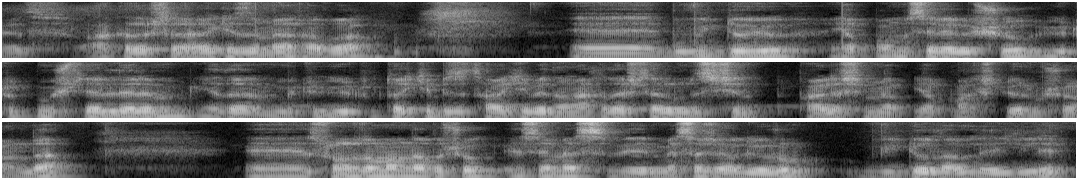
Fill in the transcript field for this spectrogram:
Evet arkadaşlar herkese merhaba. Ee, bu videoyu yapmamın sebebi şu. YouTube müşterilerim ya da YouTube'daki bizi takip eden arkadaşlarımız için paylaşım yap- yapmak istiyorum şu anda. Ee, son zamanlarda çok SMS ve mesaj alıyorum videolarla ilgili.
